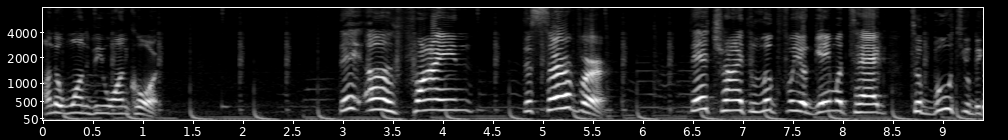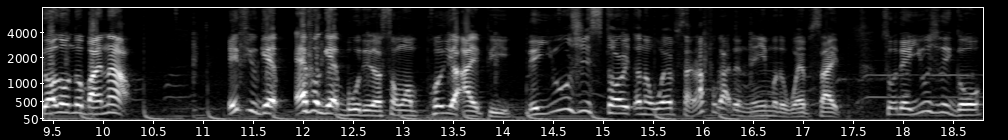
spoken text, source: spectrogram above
on the 1v1 court? They are frying the server. They're trying to look for your gamer tag to boot you because I don't know by now. If you get ever get booted or someone pull your IP, they usually store it on a website. I forgot the name of the website. So they usually go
